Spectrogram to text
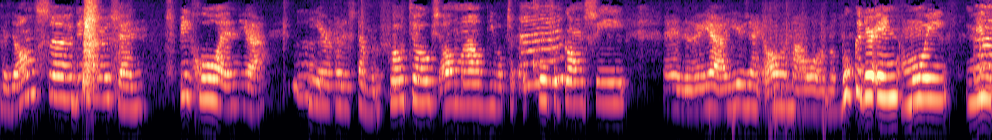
mijn dansdinges en spiegel en ja, hier staan mijn foto's allemaal, die was op de. En uh, ja, hier zijn allemaal uh, mijn boeken erin, mooi nieuw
